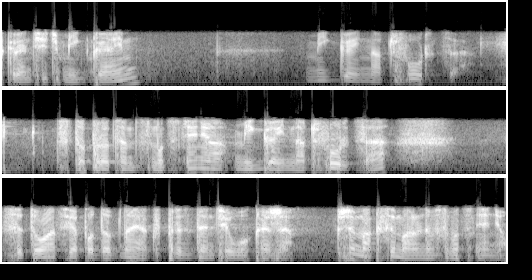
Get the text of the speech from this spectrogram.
skręcić mig gain. Mig gain na czwórce. 100% wzmocnienia, mig gain na czwórce. Sytuacja podobna jak w prezydencie Walkerze, przy maksymalnym wzmocnieniu.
